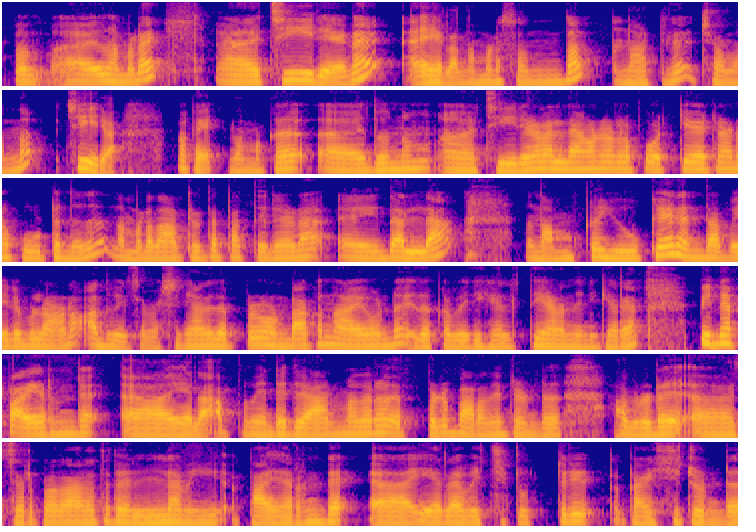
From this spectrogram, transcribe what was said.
അപ്പം നമ്മുടെ ചീരയുടെ ഇല നമ്മുടെ സ്വന്തം നാട്ടിൽ ചുമന്ന ചീര. ഓക്കെ നമുക്ക് ഇതൊന്നും ചീരകളെല്ലാം കൂടെ ഉള്ളപ്പോൾ ഒറ്റയായിട്ടാണ് കൂട്ടുന്നത്. നമ്മുടെ നാട്ടിലത്തെ പത്തിലയുടെ ഇതല്ല. നമുക്ക് യു കെയിൽ എന്ത് അവൈലബിൾ ആണോ അത് വെച്ചാൽ പക്ഷേ ഞാനിത് എപ്പോഴും ഉണ്ടാക്കുന്നതായതുകൊണ്ട് ഇതൊക്കെ വെരി ഹെൽത്തി ആണെന്ന് എനിക്കറിയാം. പിന്നെ പയറിന്റെ ഇല. അപ്പം എന്റെ ഗ്രാൻഡ് മദർ എപ്പോഴും പറഞ്ഞിട്ടുണ്ട് അവരുടെ ചെറുപ്പകാലത്തിലെല്ലാം ഈ പയറിന്റെ ഇല വെച്ചിട്ട് ഒത്തിരി കഴിച്ചിട്ടുണ്ട്.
